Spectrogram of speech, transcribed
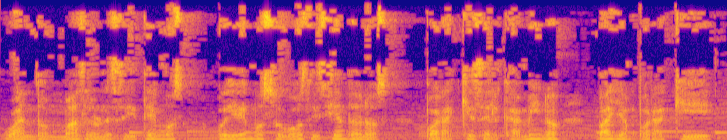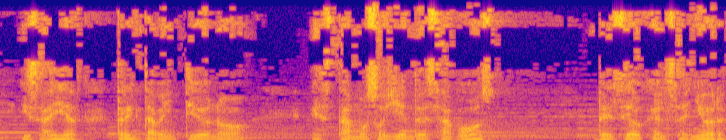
cuando más lo necesitemos, oiremos su voz diciéndonos, por aquí es el camino, vayan por aquí. Isaías 30:21. ¿Estamos oyendo esa voz? Deseo que el Señor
